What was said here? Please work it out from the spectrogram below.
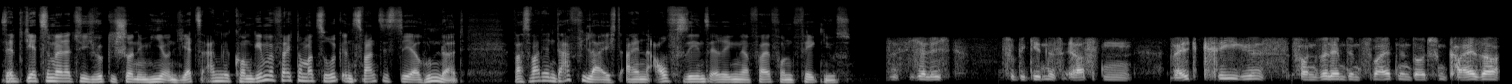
Jetzt sind wir natürlich wirklich schon im Hier und Jetzt angekommen. Gehen wir vielleicht nochmal zurück ins 20. Jahrhundert. Was war denn da vielleicht ein aufsehenserregender Fall von Fake News? Das ist sicherlich zu Beginn des Ersten Weltkrieges von Wilhelm II., dem deutschen Kaiser,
